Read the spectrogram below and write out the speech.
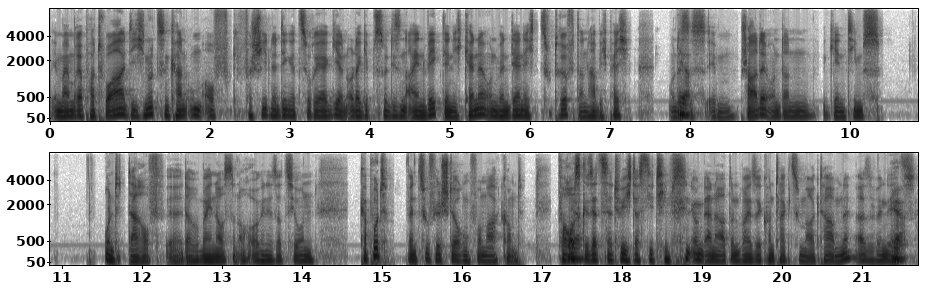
in meinem Repertoire, die ich nutzen kann, um auf verschiedene Dinge zu reagieren? Oder gibt es nur diesen einen Weg, den ich kenne und wenn der nicht zutrifft, dann habe ich Pech. Und das ja. ist eben schade und dann gehen Teams und darauf, äh, darüber hinaus dann auch Organisationen kaputt, wenn zu viel Störung vom Markt kommt. Vorausgesetzt ja. natürlich, dass die Teams in irgendeiner Art und Weise Kontakt zum Markt haben. Ne? Also wenn du ja. jetzt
